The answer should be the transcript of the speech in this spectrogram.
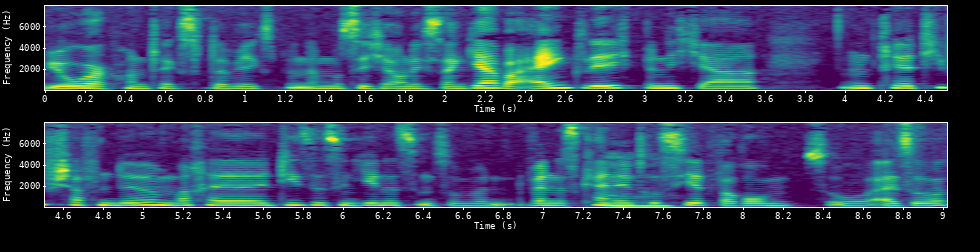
Yoga-Kontext unterwegs bin, dann muss ich ja auch nicht sagen, ja, aber eigentlich bin ich ja Kreativschaffende, mache dieses und jenes und so, wenn, wenn es keinen mhm. interessiert, warum? So, also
